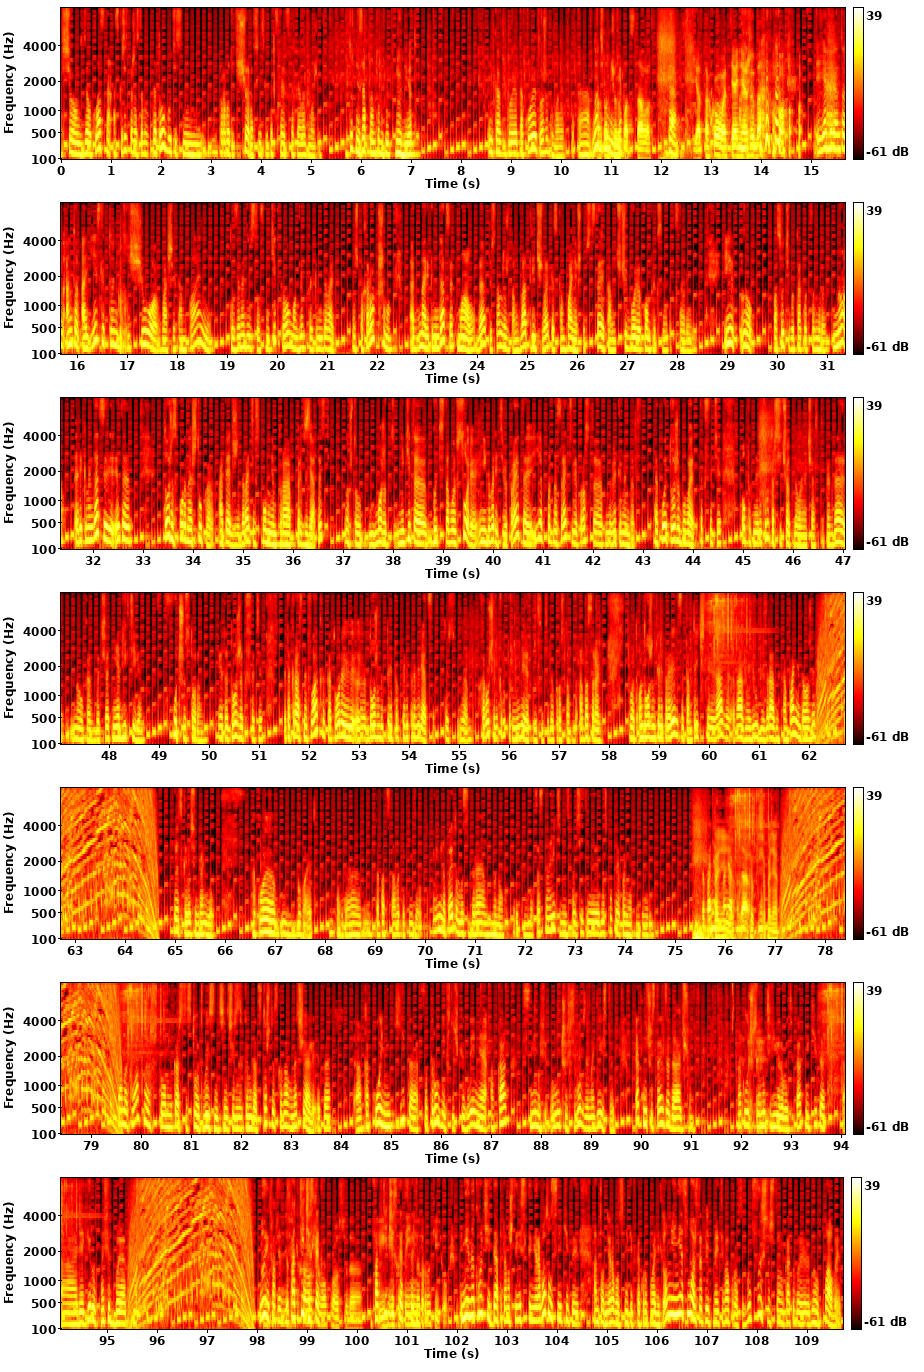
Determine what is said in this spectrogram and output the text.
все он сделал классно. А скажите, пожалуйста, вы готовы будете с ним поработать еще раз, если представится такая возможность? И тут внезапно Антон говорит, ну нет, и как бы такое тоже бывает. А, но, Антон, что за подстава? Да. Я такого от тебя не ожидал. Я говорю, Антон, Антон, а есть ли кто-нибудь еще в вашей компании, кто взаимодействовал с Никитой, кого вы могли бы порекомендовать? Потому что по-хорошему одна рекомендация – это мало, да? То есть нам нужно там 2-3 человека из компании, чтобы составить там чуть-чуть более комплексное представление. И, ну, по сути, вот так вот формируем. Но рекомендации – это тоже спорная штука. Опять же, давайте вспомним про предвзятость. Ну, что может Никита быть с тобой в ссоре не говорить тебе про это, и поднасрать тебе просто в рекомендации. Такое тоже бывает. Это, кстати, опытный рекрутер сечет довольно часто, когда, ну, как бы человек не объективен в худшую сторону. И это тоже, кстати, это красный флаг, который э, должен быть перепроверяться. То есть да, хороший рекрутер не верит, если тебя просто обосрали. Вот, он должен перепровериться там 3-4 раза. Разные люди из разных компаний должны это, скорее всего, вранье. Такое бывает, когда подставы такие делают. Именно поэтому мы собираем много рекомендаций. Остановите меня, спросите, насколько я понятно говорю. Да понятно, да, понятно, да. Все, все понятно. Самое классное, что, мне кажется, стоит выяснить через рекомендации, то, что я сказала в начале, это а, какой Никита сотрудник с точки зрения, а как с ним лучше всего взаимодействовать, как лучше ставить задачу, как лучше всего мотивировать, как Никита а, реагирует на фидбэк. Ну и фак- фактически... вопросы, да. Фактически, кстати, не накрутить, в общем. Не накрутить, да, потому что если ты не работал с Никитой, Антон не работал с Никитой как руководитель, он мне не сможет ответить на эти вопросы. Будет слышно, что он как бы, ну, плавает.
